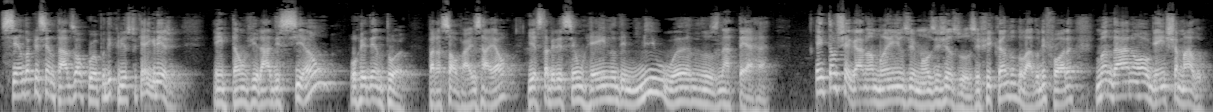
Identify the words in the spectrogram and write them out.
sendo acrescentados ao corpo de Cristo, que é a igreja. Então virá de Sião o Redentor para salvar Israel e estabelecer um reino de mil anos na terra. Então chegaram a mãe e os irmãos de Jesus, e ficando do lado de fora, mandaram alguém chamá-lo.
